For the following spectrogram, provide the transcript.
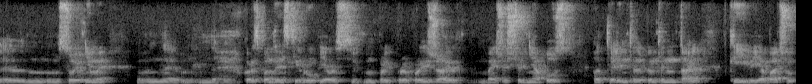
е, сотнями е, кореспондентських груп. Я ось проїжджаю майже щодня повз готель Інтерконтиненталь в Києві. Я бачу,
